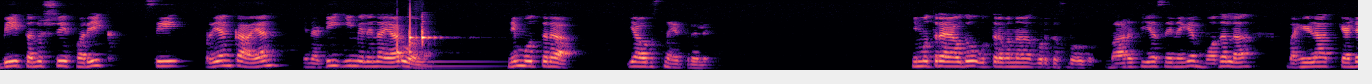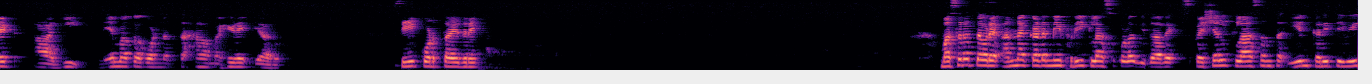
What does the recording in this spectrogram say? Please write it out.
ಬಿ ತನುಶ್ರೀ ಫರೀಕ್, ಸಿ ಪ್ರಿಯಾಂಕಾ ಅಯನ್, ಇನ್ನು ಡಿ ಈ ಮೇಲಿನ ಯಾರು ಅಲ್ಲ. ನಿಮ್ಮ ಉತ್ತರ ಯಾವುದು ಸ್ನೇಹಿತರಲ್ಲಿ? ನಿಮ್ಮ ಉತ್ತರ ಯಾವುದು ಉತ್ತರವನ್ನ ಗುರುತಿಸಬಹುದು. ಭಾರತೀಯ ಸೇನೆಗೆ ಮೊದಲ ಮಹಿಳಾ ಕೆಡೆಟ್ ಆಗಿ ನೇಮಕಗೊಂಡಂತಹ ಮಹಿಳೆ ಯಾರು? ಸಿ ಕೊಡ್ತಾ ಇದ್ರಿ. ಮಸರತ್ ಅವರೇ ಅನ್ ಅಕಾಡೆಮಿ ಫ್ರೀ ಕ್ಲಾಸ್ಗಳು ಇದಾವೆ. ಸ್ಪೆಷಲ್ ಕ್ಲಾಸ್ ಅಂತ ಏನ್ ಕರಿತೀವಿ?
